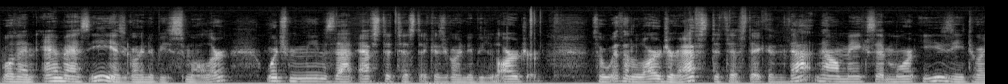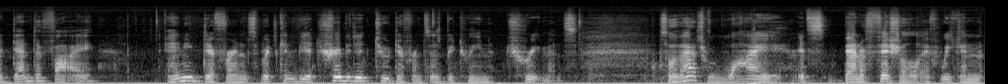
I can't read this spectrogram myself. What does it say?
well then MSE is going to be smaller, which means that F statistic is going to be larger. So with a larger F statistic, that now makes it more easy to identify any difference which can be attributed to differences between treatments. So that's why it's beneficial if we can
